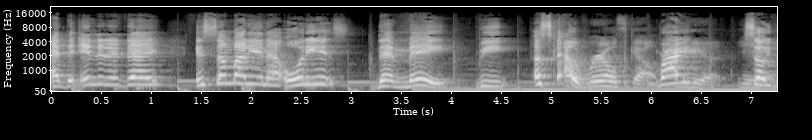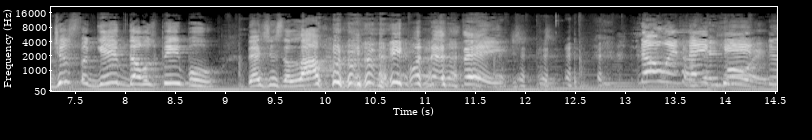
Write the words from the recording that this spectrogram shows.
at the end of the day, it's somebody in that audience that may be a a scout. real scout. Right? Yeah. yeah. So just forgive those people that just allow them to be on that stage. Knowing they they can't boys.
